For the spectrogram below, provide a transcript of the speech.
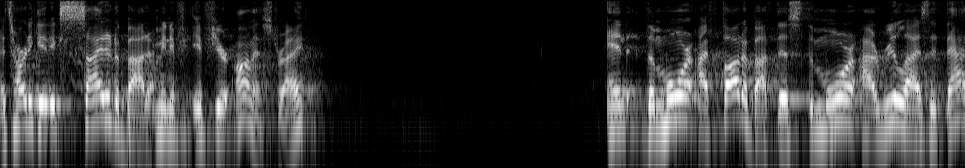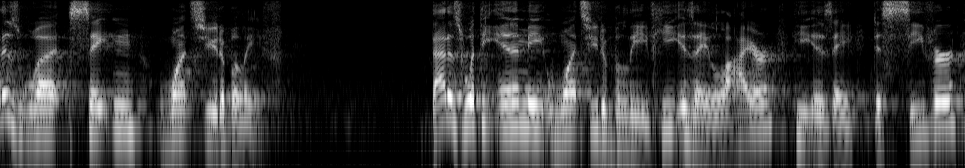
It's hard to get excited about it. I mean, if, if you're honest, right? And the more I thought about this, the more I realized that that is what Satan wants you to believe. That is what the enemy wants you to believe. He is a liar, he is a deceiver.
